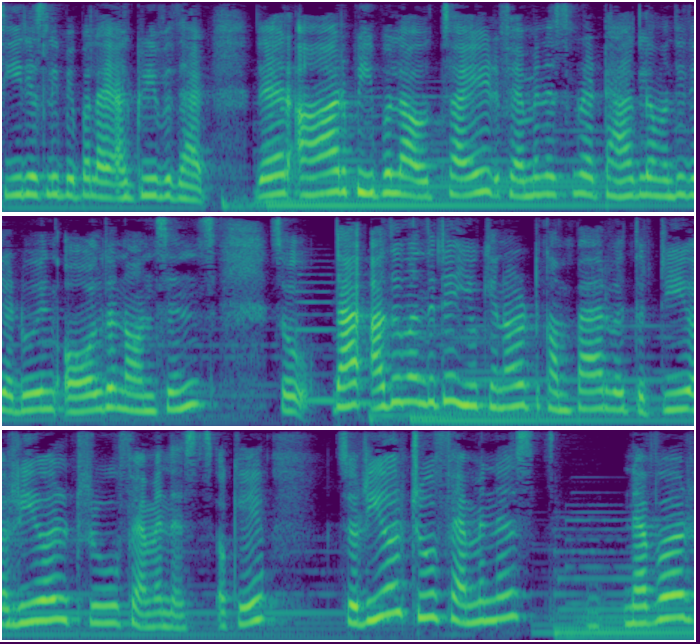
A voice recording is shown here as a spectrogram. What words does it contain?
seriously people I agree with that there are people outside ஃபெமினிஸ்ட்ங்கிற டேக்கில் வந்து தேர் டூயிங் ஆல் த நான் சென்ஸ் ஸோ த அது வந்துட்டு you cannot compare with real true feminist okay so real true feminist never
